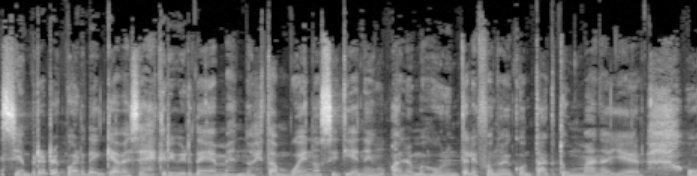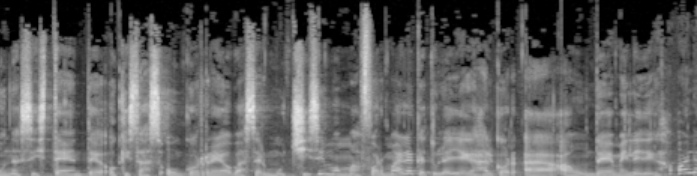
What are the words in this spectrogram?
Siempre recuerden que a veces escribir DMs no es tan bueno si tienen a lo mejor un teléfono de contacto, un manager un asistente o quizás un correo va a ser muchísimo más formal a que tú le llegues al a, un DM y le digas, hola,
